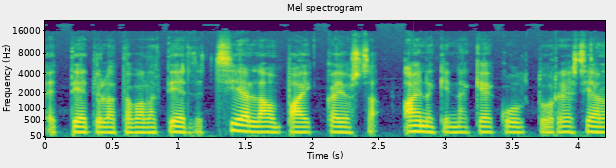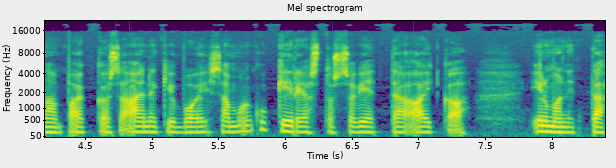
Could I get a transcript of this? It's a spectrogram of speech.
että tietyllä tavalla tiedät, että siellä on paikka, jossa ainakin näkee kulttuuria. Siellä on paikka, jossa ainakin voi samoin kuin kirjastossa viettää aikaa ilman, että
